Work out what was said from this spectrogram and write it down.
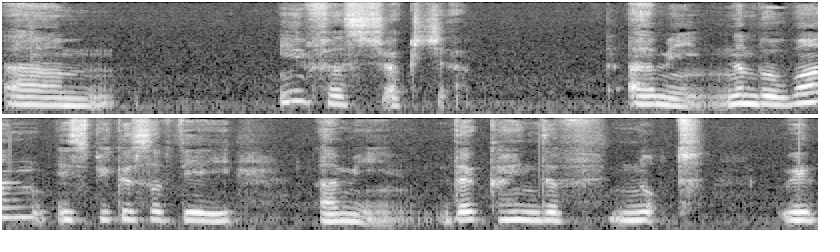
um, infrastructure. I mean, number one is because of the, I mean, the kind of not with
